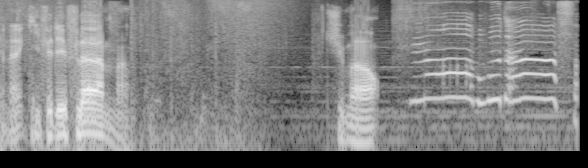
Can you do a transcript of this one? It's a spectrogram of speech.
Il y en a un qui fait des flammes. Je suis mort. Non, Broudaf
